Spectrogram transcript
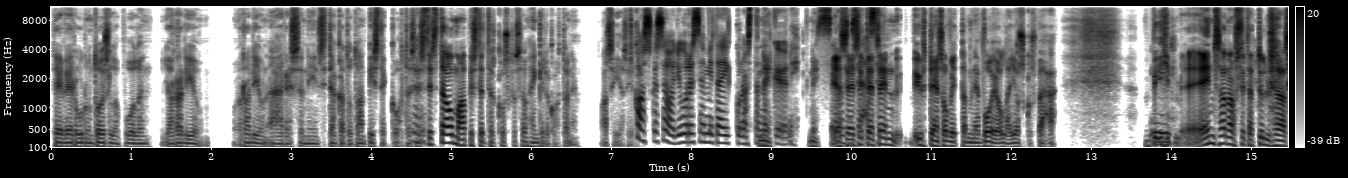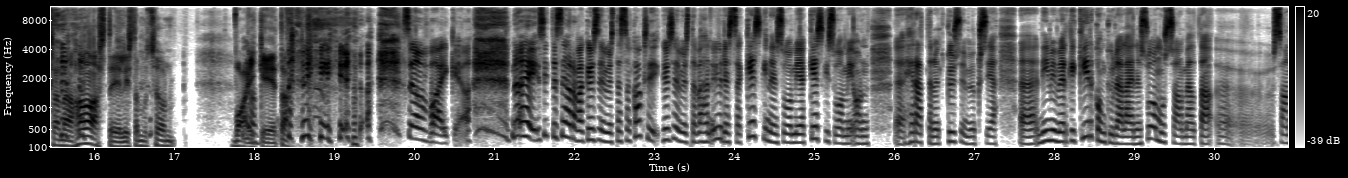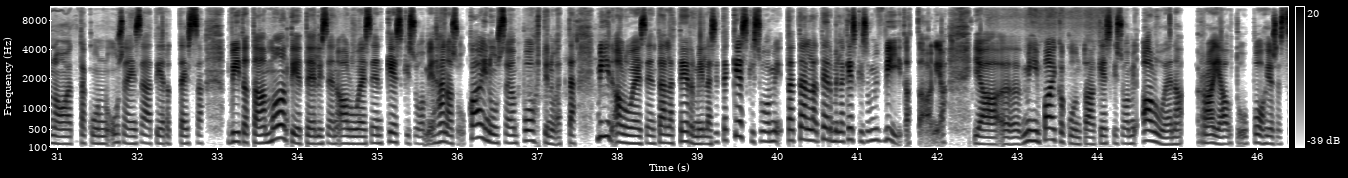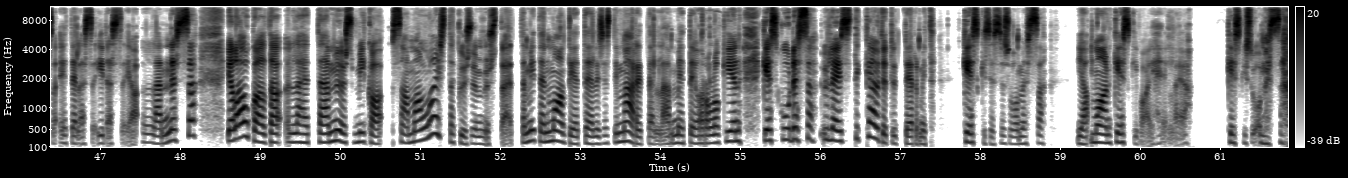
TV-ruudun toisella puolen ja radio, radion ääressä, niin sitä katsotaan pistekohtaisesti. Mm. Sitä omaa pistettä, koska se on henkilökohtainen asia silloin. Koska se on juuri se, mitä ikkunasta niin, näkyy. Niin, niin. Se ja se, sitten sen yhteensovittaminen voi olla joskus vähän niin. En sano sitä tylsää sanaa haasteellista, mutta se on vaikeeta. No, se on vaikeaa. No hei, sitten seuraava kysymys. Tässä on kaksi kysymystä vähän yhdessä. Keskinen Suomi ja Keski-Suomi on herättänyt kysymyksiä. Nimimerkki Kirkonkyläläinen Suomussalmelta sanoo, että kun usein säätiedotteissa viitataan maantieteelliseen alueeseen Keski-Suomi, hän asuu Kainuussa ja on pohtinut, että mihin alueeseen tällä termillä sitten Keski-Suomi, tai tällä termillä Keski-Suomi viitataan ja, ja mihin paikkakuntaan Keski-Suomi alueena rajautuu pohjoisessa, etelässä, idässä ja lännessä. Ja Laukalta lähettää myös Mika samanlaista kysymystä, että miten maantieteellisesti määritellään meteorologien keskuudessa yleisesti käytetyt termit keskisessä Suomessa ja maan keskivaiheilla ja Keski-Suomessa?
